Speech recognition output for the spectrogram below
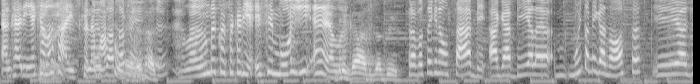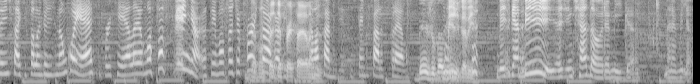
É a carinha que ela Verdade. faz, porque ela é uma fofa. É verdade. Ela anda com essa carinha. Esse emoji é ela. Obrigado, Gabi. Pra você que não sabe, a Gabi ela é muito amiga nossa e a gente tá aqui falando que a gente não conhece porque ela é uma fofinha. Eu tenho vontade de apertar. vontade de Gabi. apertar ela Ela mesmo. sabe disso, eu sempre falo isso pra ela. Beijo, Gabi. Beijo, Gabi. Beijo, Gabi. A gente adora, amiga. Maravilhosa.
